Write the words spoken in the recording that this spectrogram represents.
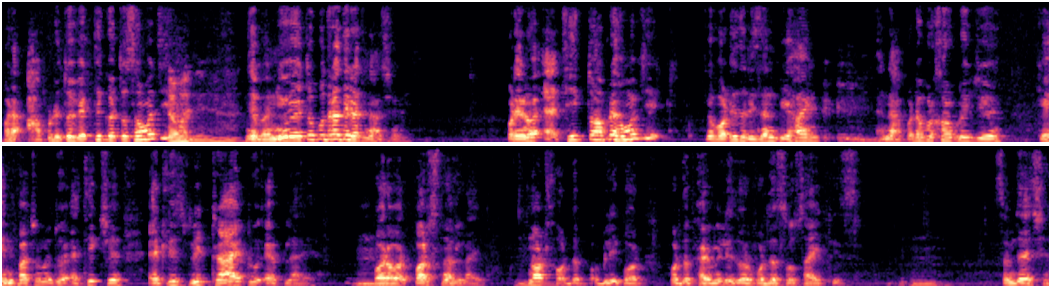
પણ આપણે તો વ્યક્તિગત તો સમજીએ. જે બન્યું એ તો કુદરતી રચના છે. પણ એનો એથિક તો આપણે સમજીએ કે વોટ ઇઝ રીઝન બિહાઇન્ડ અને આપણને પણ ખબર પડી જોઈએ કે એની પાછળનો જો એથિક છે at least we try to apply for our personal life not for the public or for the families or for the societies સમજાય છે?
